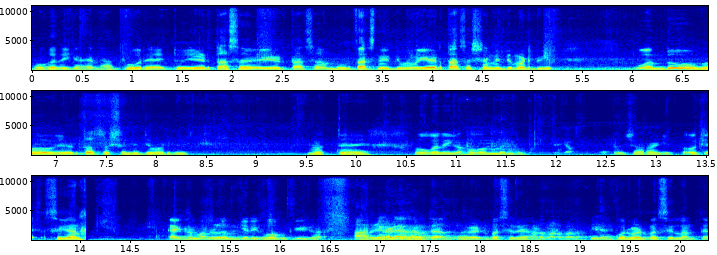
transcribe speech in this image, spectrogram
ಹೋಗೋದೀಗ ನಾಲ್ಕೂವರೆ ಆಯಿತು. ಎರಡು ತಾಸು ಎರಡು ತಾಸು, ಮೂರು ತಾಸು ನಿದ್ದೆ ಎರಡು ತಾಸು ಅಷ್ಟೇ ನಿದ್ದೆ ಮಾಡಿದ್ವಿ. ಒಂದು, ಹ್ಞೂ, ಎರಡು ತಾಸು ಅಷ್ಟೇ ನಿದ್ದೆ ಮಾಡಿದ್ವಿ. ಮತ್ತು ಹೋಗೋದೀಗ ಹೋಗೋದು ಬಂದು ಹುಷಾರಾಗಿ. ಓಕೆ ಸಿಗೋಣ. ಮಗಳಂಗಿರಿಗೆ ಹೋಗ್ಬೇಕು ಈಗ. ಆರು ಗಂಟೆ ಅಂತ ಪ್ರೈವೇಟ್ ಬಸ್ ಇದೆ. ಗೌರ್ಮೆಂಟ್ ಬಸ್ ಇಲ್ಲ ಅಂತೆ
